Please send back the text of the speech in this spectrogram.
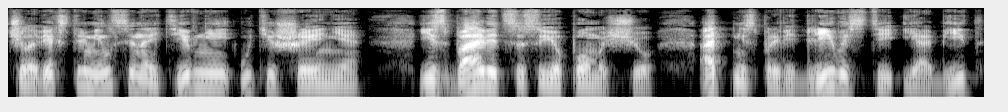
человек стремился найти в ней утешение, избавиться с ее помощью от несправедливости и обид,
